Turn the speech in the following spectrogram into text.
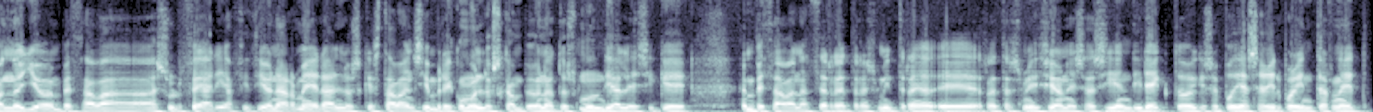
cuando yo empezaba a surfear y aficionarme eran los que estaban siempre como en los campeonatos mundiales y que empezaban a hacer eh, retransmisiones así en directo y que se podía seguir por internet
